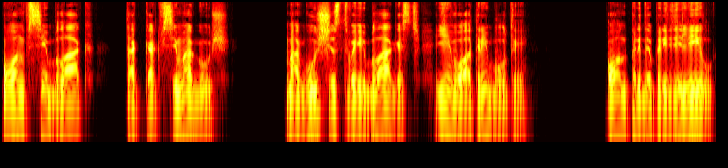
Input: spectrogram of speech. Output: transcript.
Он всеблаг, так как всемогущ. Могущество и благость — его атрибуты. Он предопределил,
